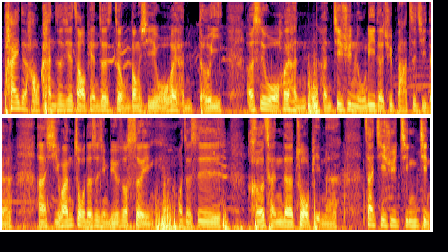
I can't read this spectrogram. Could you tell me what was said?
拍的好看这些照片这这种东西，我会很得意，而是我会很很继续努力的去把自己的呃喜欢做的事情，比如说摄影或者是合成的作品呢，再继续精进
